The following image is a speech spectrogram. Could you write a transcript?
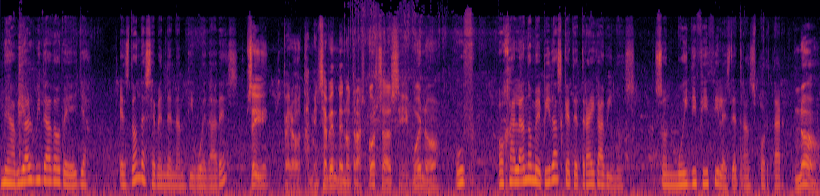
me había olvidado de ella. ¿Es donde se venden antigüedades? Sí, pero también se venden otras cosas y bueno... Uf, ojalá no me pidas que te traiga vinos. Son muy difíciles de transportar. No,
